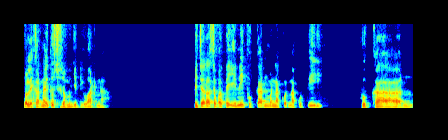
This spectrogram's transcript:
Oleh karena itu sudah menjadi warna. Bicara seperti ini bukan menakut-nakuti, bukan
